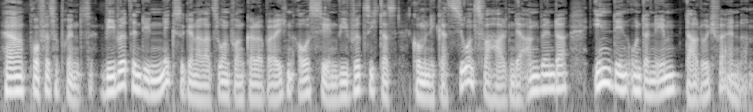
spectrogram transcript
Herr Professor Prinz, wie wird denn die nächste Generation von Collaboration aussehen? Wie wird sich das Kommunikationsverhalten der Anwender in den Unternehmen dadurch verändern?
